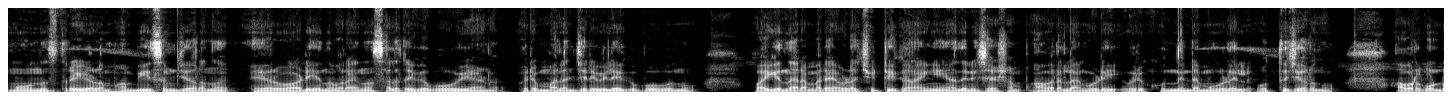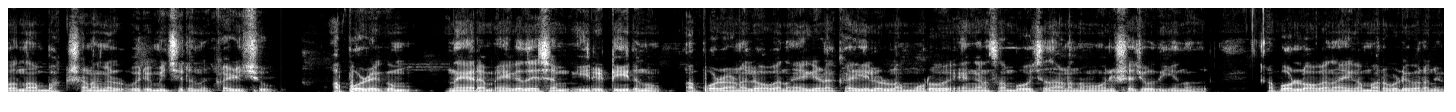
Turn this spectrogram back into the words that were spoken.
മൂന്ന് സ്ത്രീകളും ഹബീസും ചേർന്ന് ഏർവാടി എന്ന് പറയുന്ന സ്ഥലത്തേക്ക് പോവുകയാണ്. ഒരു മലഞ്ചെരുവിലേക്ക് പോകുന്നു. വൈകുന്നേരം വരെ അവിടെ ചുറ്റിക്കറങ്ങി അതിനുശേഷം അവരെല്ലാം കൂടി ഒരു കുന്നിന്റെ മുകളിൽ ഒത്തുചേർന്നു. അവർ കൊണ്ടുവന്ന ഭക്ഷണങ്ങൾ ഒരുമിച്ചിരുന്ന് കഴിച്ചു. അപ്പോഴേക്കും നേരം ഏകദേശം ഇരുട്ടിയിരുന്നു. അപ്പോഴാണ് ലോകനായികയുടെ കയ്യിലുള്ള മുറിവ് എങ്ങനെ സംഭവിച്ചതാണെന്ന് മോനിഷ ചോദിക്കുന്നത്. അപ്പോൾ ലോകനായിക മറുപടി പറഞ്ഞു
